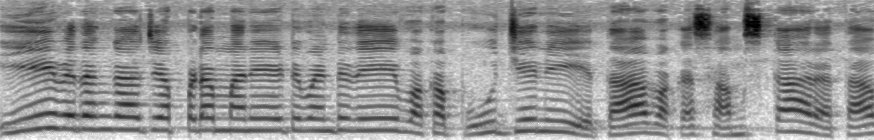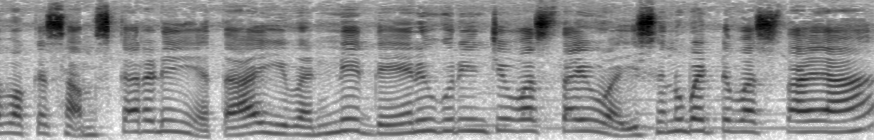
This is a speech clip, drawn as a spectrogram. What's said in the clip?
ఈ విధంగా చెప్పడం అనేటువంటిది ఒక పూజనీయత ఒక సంస్కారత ఒక సంస్కరణీయత. ఇవన్నీ దేని గురించి వస్తాయి? వయసును బట్టి వస్తాయా?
